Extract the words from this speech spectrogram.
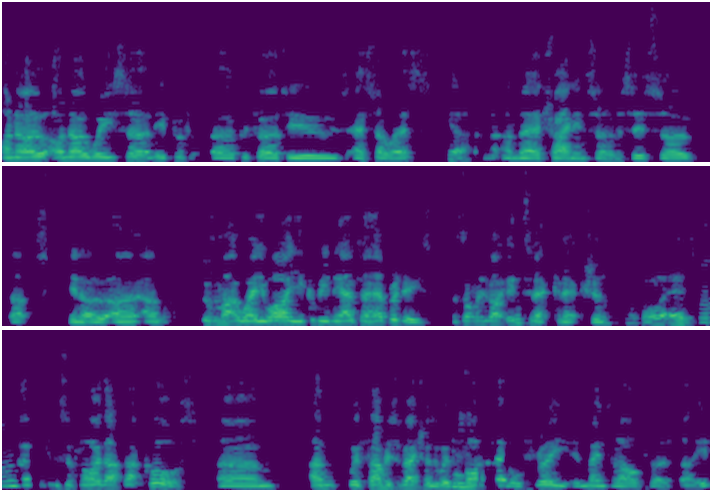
I know. I know. We certainly pref- uh, prefer to use SOS. Yeah. And their training services. So that's you know, uh, um, doesn't matter where you are. You could be in the Outer Hebrides as long as you've got internet connection. That's all it is. Mm. uh, you can supply that that course. Um, and with Families for Veterans, we provide level three in mental health first aid.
